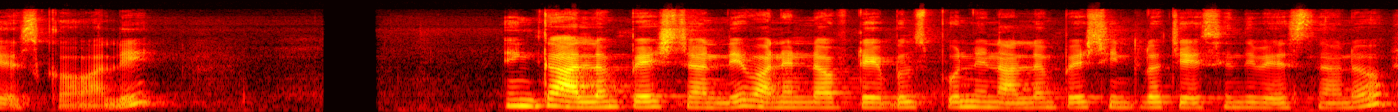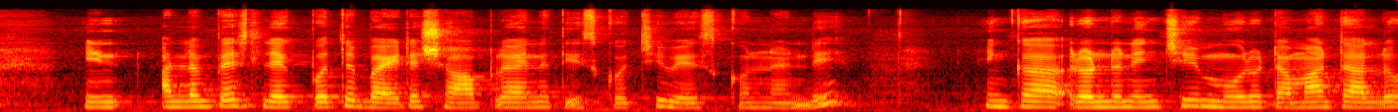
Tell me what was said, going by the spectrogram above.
చేసుకోవాలి. ఇంకా అల్లం పేస్ట్ అండి. వన్ అండ్ హాఫ్ టేబుల్ స్పూన్ నేను అల్లం పేస్ట్ ఇంట్లో చేసింది వేస్తున్నాను. అల్లం పేస్ట్ లేకపోతే బయట షాప్లో అయినా తీసుకొచ్చి వేసుకునండి. ఇంకా రెండు నుంచి మూడు టమాటాలు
